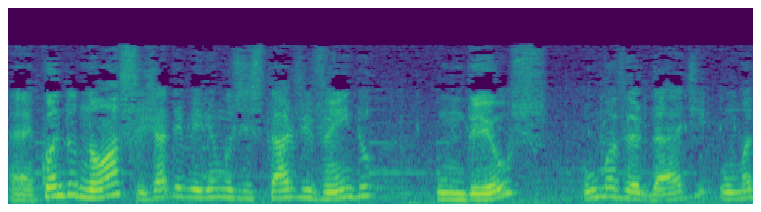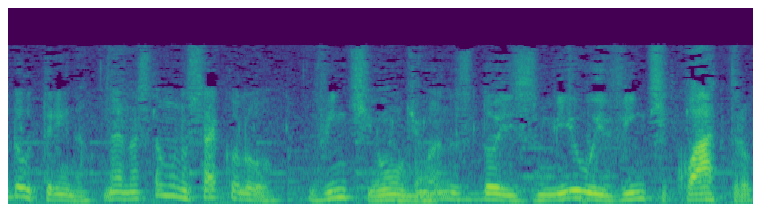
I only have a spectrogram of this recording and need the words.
é, quando nós já deveríamos estar vivendo um Deus, uma verdade, uma doutrina. Né? Nós estamos no século XXI, no anos 2024.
